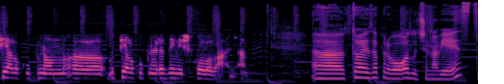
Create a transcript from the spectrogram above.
cjelokupnom, e, cjelokupnoj razini školovanja. To je zapravo odlična vijest,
